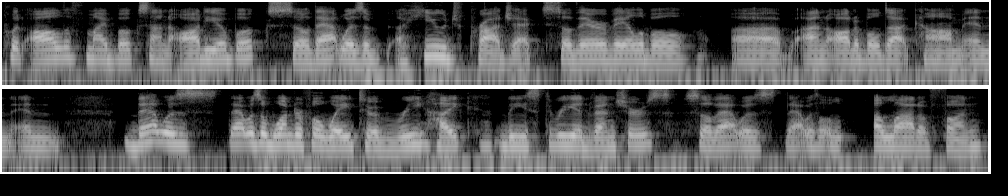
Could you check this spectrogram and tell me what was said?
put all of my books on audiobooks, so that was a, a huge project. So they're available uh, on Audible.com, and and that was that was a wonderful way to re-hike these three adventures. So that was that was a, a lot of fun.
